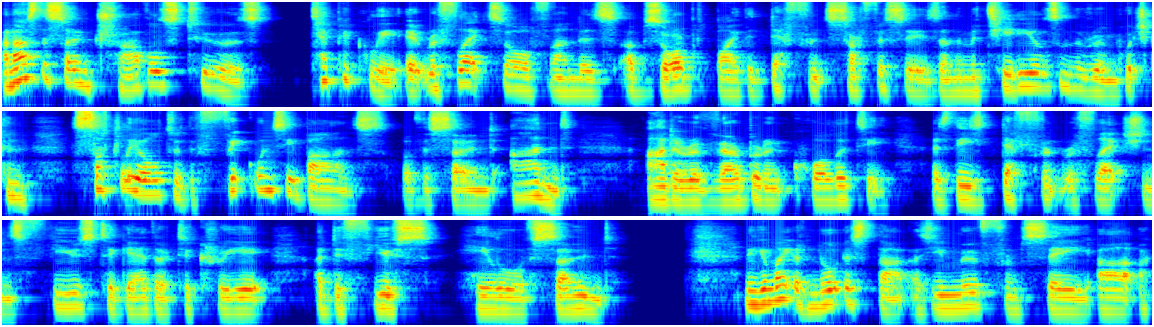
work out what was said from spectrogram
And as the sound travels to us, typically it reflects off and is absorbed by the different surfaces and the materials in the room, which can subtly alter the frequency balance of the sound and add a reverberant quality as these different reflections fuse together to create a diffuse halo of sound. Now, you might have noticed that as you move from, say, a, a,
